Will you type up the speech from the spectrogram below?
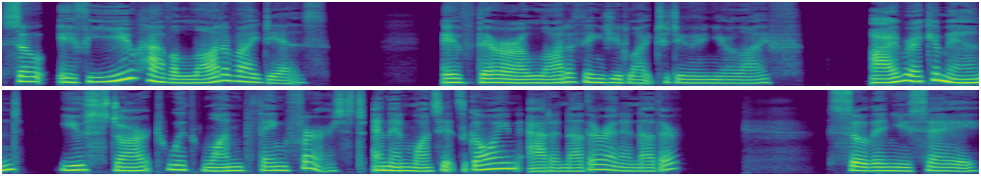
So if you have a lot of ideas, if there are a lot of things you'd like to do in your life, I recommend you start with one thing first. And then once it's going, add another and another. So then you say,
